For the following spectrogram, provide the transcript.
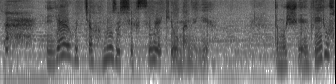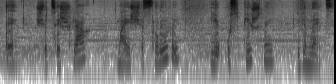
і я його тягну з усіх сил, які у мене є. Тому що я вірю в те, що цей шлях має щасливий і успішний вінець.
